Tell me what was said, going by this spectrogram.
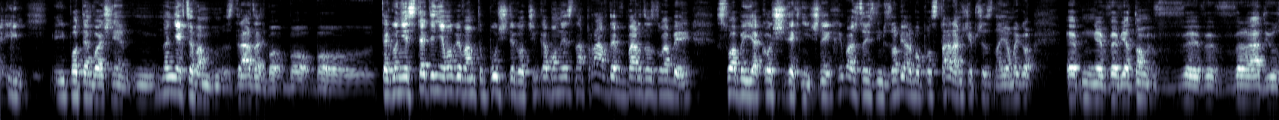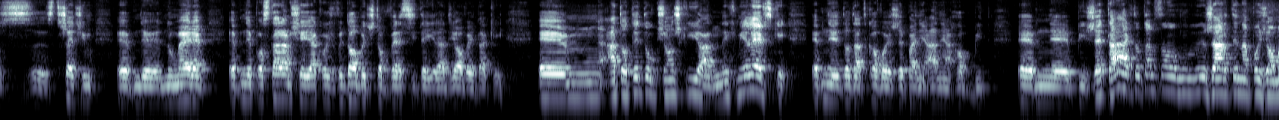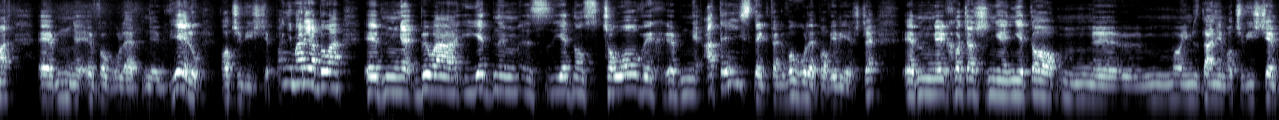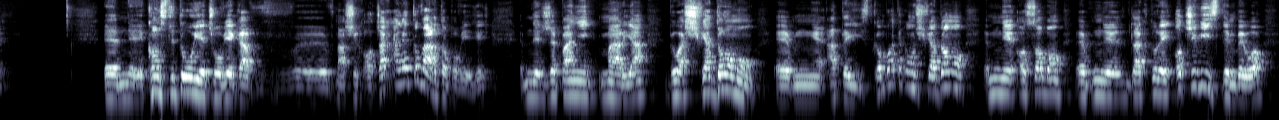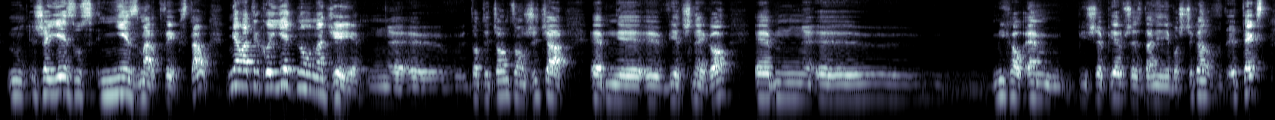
I, I potem właśnie, no nie chcę wam zdradzać, bo, bo, bo tego niestety nie mogę wam tu puścić tego odcinka, bo on jest naprawdę w bardzo słabej, słabej jakości technicznej. Chyba, że coś z nim zrobię, albo postaram się przez znajomego e, we wiadom, w, w, w radiu z, z trzecim e, numerem e, postaram się jakoś wydobyć to w wersji tej radiowej takiej. A to tytuł książki Joanny Chmielewskiej. Dodatkowo jeszcze pani Ania Hobbit pisze. Tak, to tam są żarty na poziomach w ogóle wielu oczywiście. Pani Maria była, była jednym z, jedną z czołowych ateistek, tak w ogóle powiem jeszcze. Chociaż nie, nie to mm, moim zdaniem oczywiście konstytuuje człowieka w, w naszych oczach, ale to warto powiedzieć, że pani Maria była świadomą ateistką, była taką świadomą osobą, dla której oczywistym było, że Jezus nie zmartwychwstał. Miała tylko jedną nadzieję em, e, dotyczącą życia e, wiecznego. Michał M. pisze pierwsze zdanie nieboszczyka. No, Tekst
